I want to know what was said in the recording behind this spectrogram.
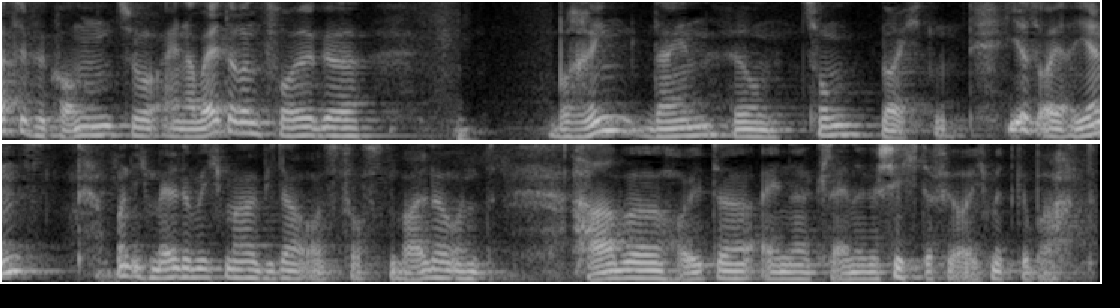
Herzlich willkommen zu einer weiteren Folge Bring dein Hirn zum Leuchten. Hier ist euer Jens und ich melde mich mal wieder aus Fürstenwalde und habe heute eine kleine Geschichte für euch mitgebracht.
